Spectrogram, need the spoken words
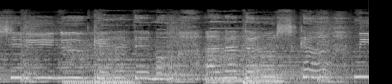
走り抜けてもあなたしか見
